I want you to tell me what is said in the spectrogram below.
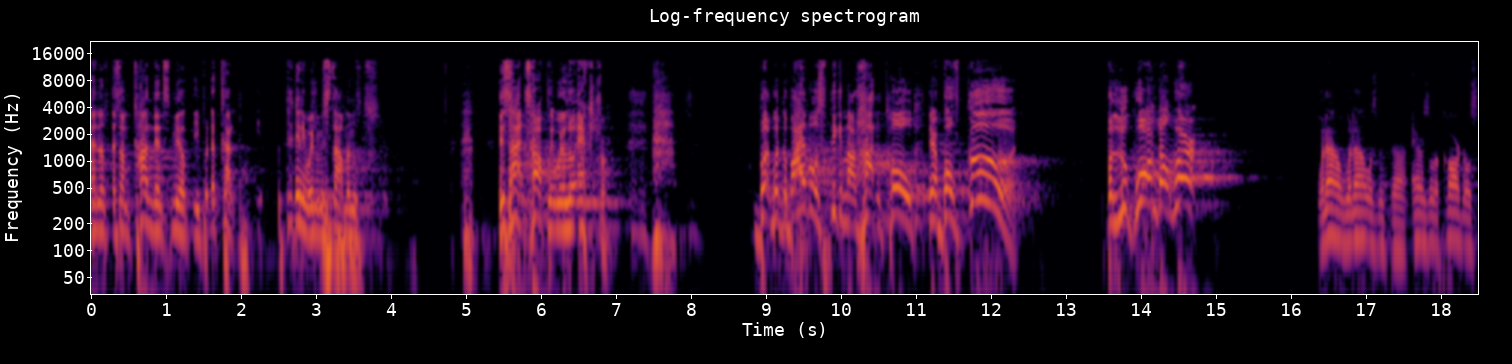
and, and some condensed milk. You put the con. Anyway, let me stop. Let me, it's hot chocolate with a little extra. But what the Bible is speaking about hot and cold, they're both good. But lukewarm don't work. When I, when I was with the Arizona Cardinals,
